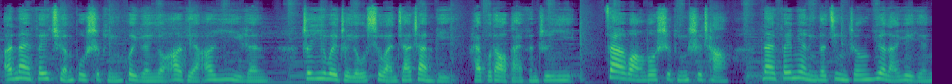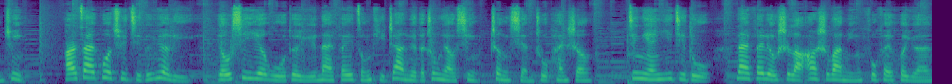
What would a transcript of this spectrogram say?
而奈飞全部视频会员有二点二一亿人，这意味着游戏玩家占比还不到百分之一。在网络视频市场，奈飞面临的竞争越来越严峻。而在过去几个月里，游戏业务对于奈飞总体战略的重要性正显著攀升。今年一季度，奈飞流失了二十万名付费会员，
